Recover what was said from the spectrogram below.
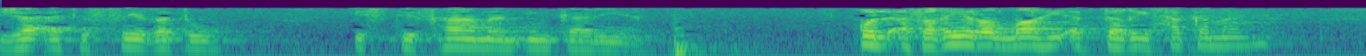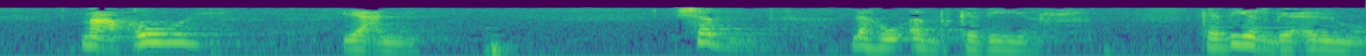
جاءت الصيغة استفهاما إنكاريا. قل أفغير الله أبتغي حكما؟ معقول؟ يعني شاب له أب كبير كبير بعلمه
